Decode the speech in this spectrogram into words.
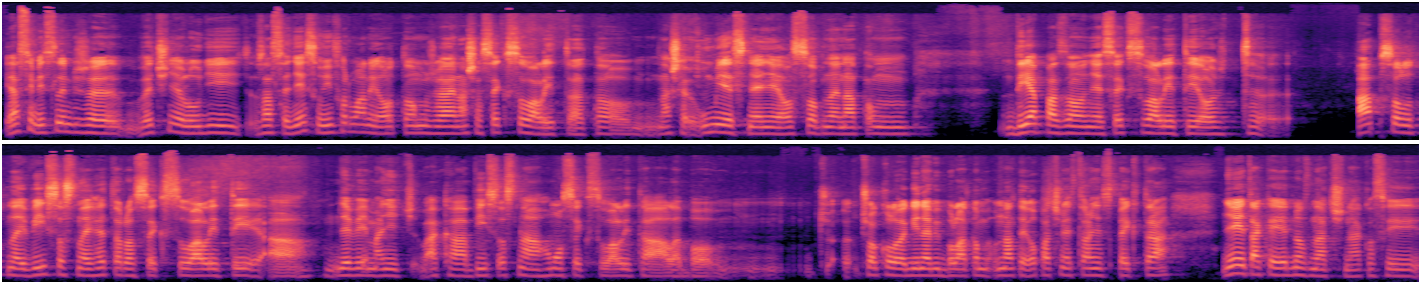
Ja si myslím, že väčšine ľudí zase nie sú informovaní o tom, že aj naša sexualita, to naše umiestnenie osobné na tom diapazóne sexuality od absolútnej výsostnej heterosexuality a neviem ani, aká výsostná homosexualita alebo čokoľvek iné by bola na, na tej opačnej strane spektra, nie je také jednoznačné, ako si e,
